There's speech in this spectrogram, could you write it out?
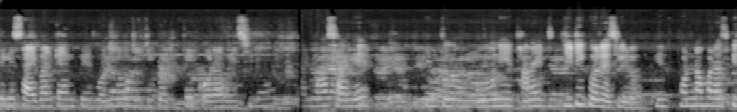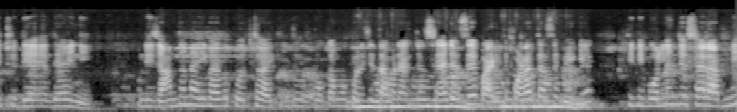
থেকে সাইবার ক্যাম্পে বলল জিডি করতে করা হয়েছিল। চার মাস আগে কিন্তু উনি থানায় জিডি করেছিল কিন্তু ফোন নাম্বার আজ কিছু দেয়নি। উনি জানতো না এইভাবে করতে হয় কিন্তু বোকামো করেছে তারপরে একজন স্যার এসে বাড়িতে পড়াতে আসে মেয়েকে। তিনি বললেন যে স্যার আপনি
